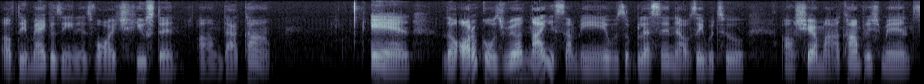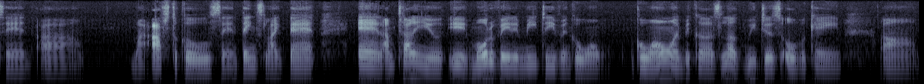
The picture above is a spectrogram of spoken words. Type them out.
of the magazine. Is VoyageHouston.com. Um, and the article was real nice. I mean, it was a blessing. I was able to um, share my accomplishments and uh, my obstacles and things like that. And I'm telling you, it motivated me to even go on, go on because look, we just overcame um,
